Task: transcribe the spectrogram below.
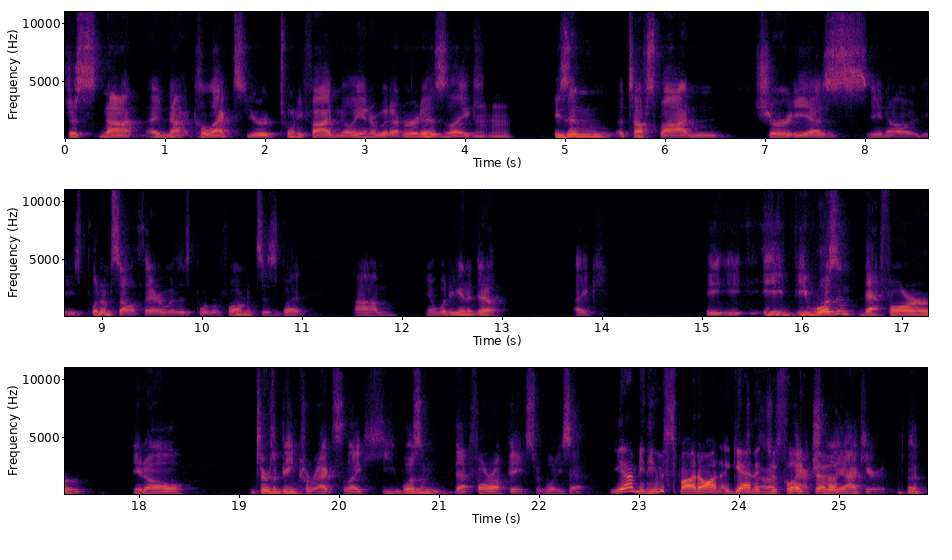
just not not collect your 25 million or whatever it is. Like, Mhm. he's in a tough spot and sure he has you know he's put himself there with his poor performances but um you know what are you going to do like he, he he wasn't that far you know in terms of being correct like he wasn't that far off base with what he said Yeah, I mean, he was spot on. Again, it's Not just like actually the, accurate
